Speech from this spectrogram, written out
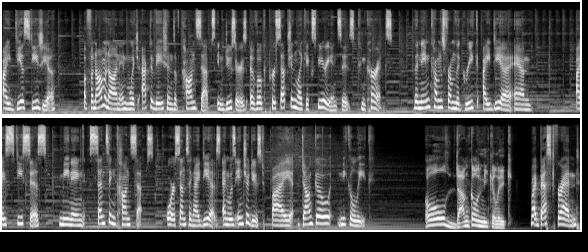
ideasthesia, a phenomenon in which activations of concepts, inducers, evoke perception like experiences, concurrents. The name comes from the Greek idea and aesthesis, meaning sensing concepts or sensing ideas, and was introduced by Danko Nikolic, Old Danko Nikolic. my best friend.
